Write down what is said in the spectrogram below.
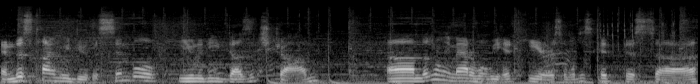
And this time we do. The symbol of unity does its job. Um, doesn't really matter what we hit here, so we'll just hit this, uh,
